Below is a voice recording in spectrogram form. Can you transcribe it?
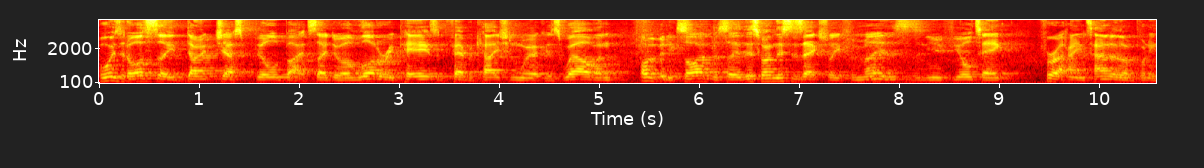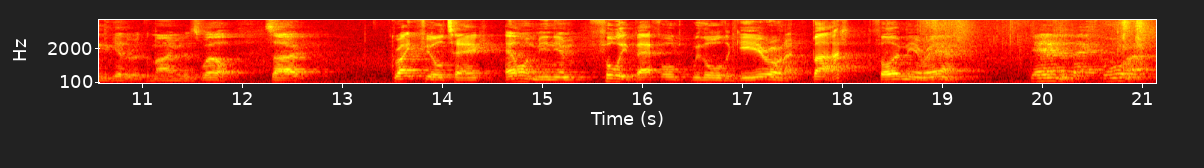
Boys at Ozsea don't just build boats, they do a lot of repairs and fabrication work as well. And I'm a bit excited to see this one. This is actually, for me, this is a new fuel tank for a Haynes Hunter that I'm putting together at the moment as well. So, great fuel tank, aluminium, fully baffled with all the gear on it. But, follow me around. Down in the back corner,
